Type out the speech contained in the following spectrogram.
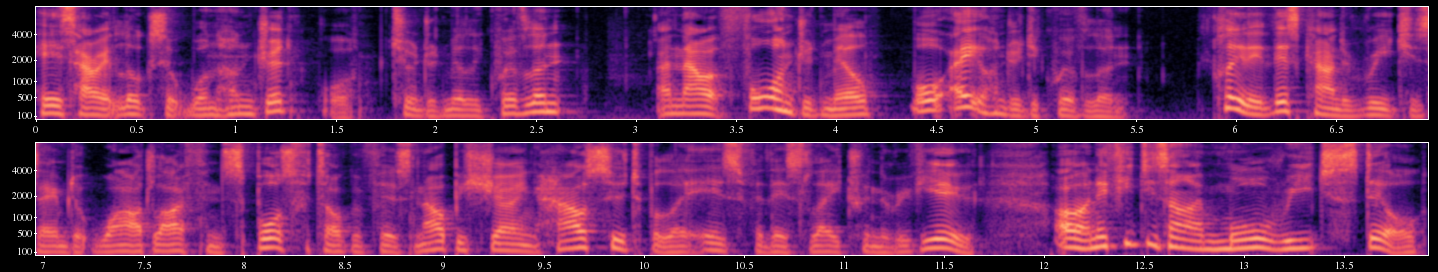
Here's how it looks at 100 or 200 mm equivalent and now at 400 mm or 800 equivalent. Clearly this kind of reach is aimed at wildlife and sports photographers and I'll be showing how suitable it is for this later in the review. Oh and if you desire more reach still,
